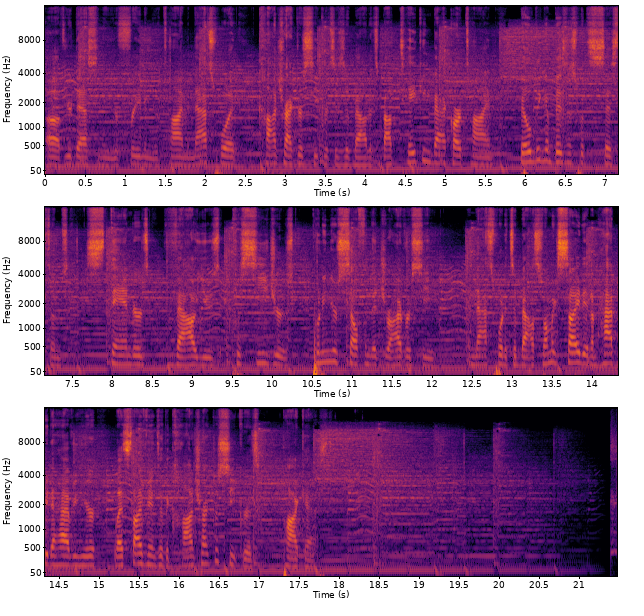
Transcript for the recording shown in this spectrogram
of your destiny, your freedom, your time. And that's what Contractor Secrets is about. It's about taking back our time, building a business with systems, standards, values, procedures, putting yourself in the driver's seat. And that's what it's about. So I'm excited. I'm happy to have you here. Let's dive into the Contractor Secrets podcast.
